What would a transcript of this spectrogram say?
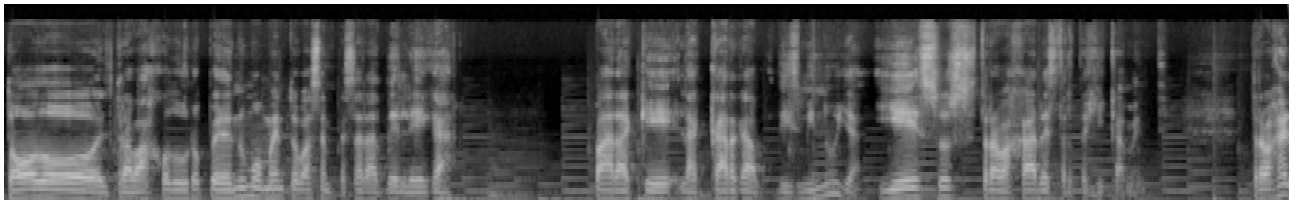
todo el trabajo duro, pero en un momento vas a empezar a delegar para que la carga disminuya. Y eso es trabajar estratégicamente. Trabajar,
